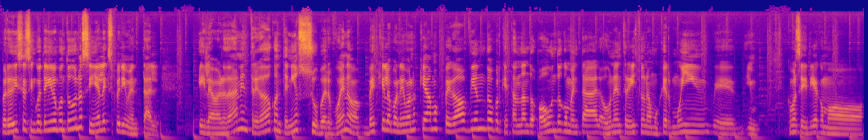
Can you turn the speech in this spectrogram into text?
Pero dice 51.1 señal experimental. Y la verdad han entregado contenido súper bueno. Ves que lo ponemos, nos quedamos pegados viendo porque están dando o un documental o una entrevista a una mujer muy... eh, ¿Cómo se diría? Como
